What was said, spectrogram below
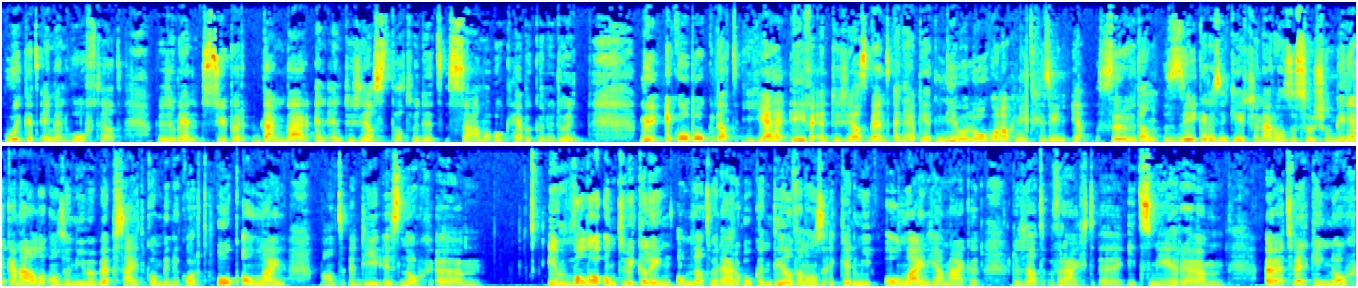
Hoe ik het in mijn hoofd had. Dus ik ben super dankbaar en enthousiast dat we dit samen ook hebben kunnen doen. Nu, ik hoop ook dat jij even enthousiast bent. En heb je het nieuwe logo nog niet gezien? Ja, surf dan zeker eens een keertje naar onze social media kanalen. Onze nieuwe website komt binnenkort ook online. Want die is nog... Um, in volle ontwikkeling, omdat we daar ook een deel van onze Academy online gaan maken. Dus dat vraagt uh, iets meer um, uitwerking nog.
